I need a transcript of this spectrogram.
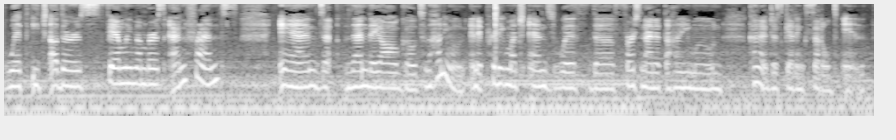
with each other's family members and friends and then they all go to the honeymoon and it pretty much ends with the first night at the honeymoon kind of just getting settled in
